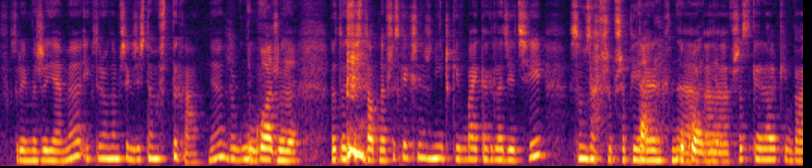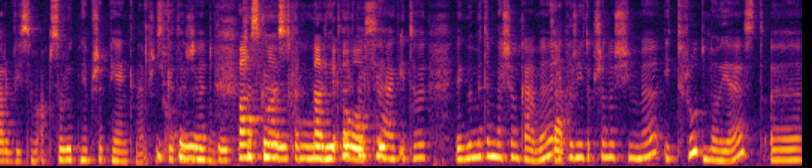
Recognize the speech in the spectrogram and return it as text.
w której my żyjemy i którą nam się gdzieś tam wpycha, nie? Do głów, Dokładnie. Że, że to jest istotne. Wszystkie księżniczki w bajkach dla dzieci są zawsze przepiękne. Tak, dokładnie. E, Wszystkie lalki Barbie są absolutnie przepiękne. Wszystkie te rzeczy. Wszystko jest tak dalej, Tak, tak, tak. I to jakby my tym nasiąkamy i Tak. później to przenosimy i trudno jest. E,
